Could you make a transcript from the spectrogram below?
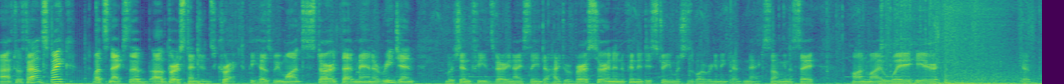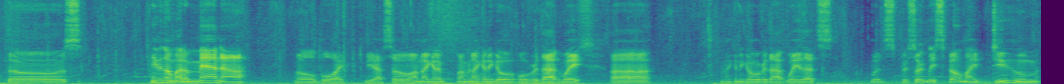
After the Fountain Spike, what's next? The uh, Burst Engines, correct? Because we want to start that mana regen, which then feeds very nicely into Hydroverser and Infinity Stream, which is what we're going to get next. So I'm going to say, on my way here, get those. Even though I'm out of mana, Oh boy, yeah. So I'm not gonna I'm not gonna go over that way. Uh, I'm not gonna go over that way. That's would sp certainly spell my doom.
